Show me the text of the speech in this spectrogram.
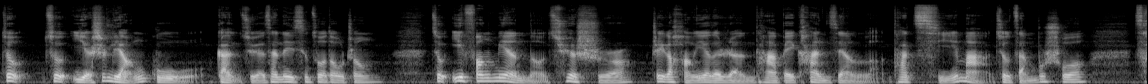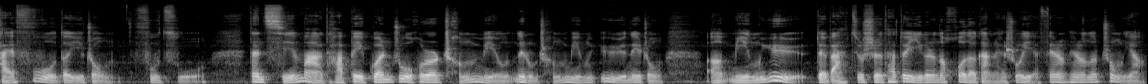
就就也是两股感觉在内心做斗争，就一方面呢，确实这个行业的人他被看见了，他起码就咱不说财富的一种富足，但起码他被关注或者成名那种成名欲那种呃名誉，对吧？就是他对一个人的获得感来说也非常非常的重要。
